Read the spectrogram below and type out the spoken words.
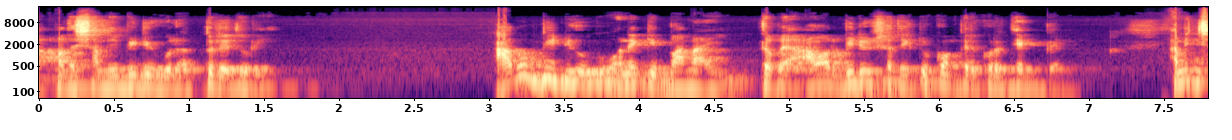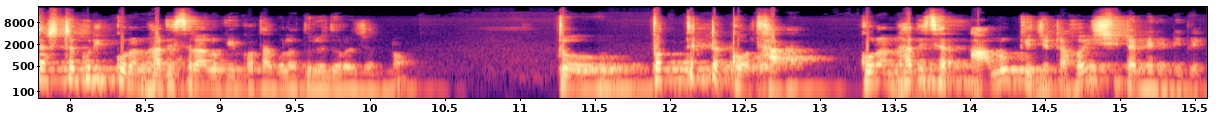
আপনাদের সামনে ভিডিওগুলো তুলে ধরি। আরও ভিডিও অনেকে বানাই, তবে আমার ভিডিওর সাথে একটু কম্পেয়ার করে দেখবেন। আমি চেষ্টা করি কোরআন হাদিসের আলোকে কথাগুলো তুলে ধরার জন্য। তো প্রত্যেকটা কথা কোরআন হাদিসের আলোকে যেটা হয় সেটা মেনে নেবেন।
